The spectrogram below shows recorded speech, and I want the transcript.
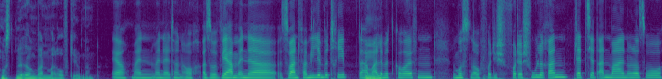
mussten wir irgendwann mal aufgeben dann. Ja, mein, meine Eltern auch. Also wir haben in der, es war ein Familienbetrieb, da haben Mhm. alle mitgeholfen. Wir mussten auch vor, die, vor der Schule ran, Plätzchen anmalen oder so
